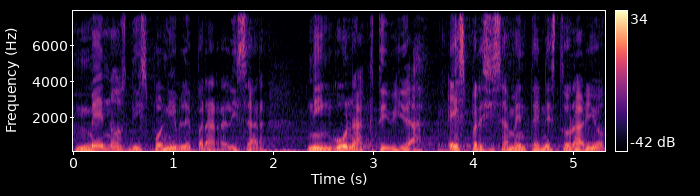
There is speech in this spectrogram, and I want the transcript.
menos disponible para realizar ninguna actividad. Es precisamente en este horario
